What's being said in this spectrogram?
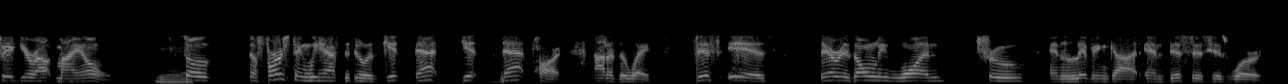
figure out my own. Yeah. So the first thing we have to do is get that get that part out of the way. This is there is only one true and living God, and this is His Word.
